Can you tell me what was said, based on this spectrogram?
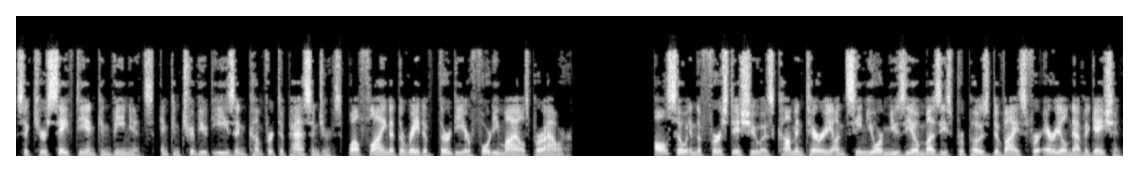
secure safety and convenience, and contribute ease and comfort to passengers, while flying at the rate of 30 or 40 miles per hour. Also in the first issue is commentary on Signor Muzio Muzzi's proposed device for aerial navigation.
